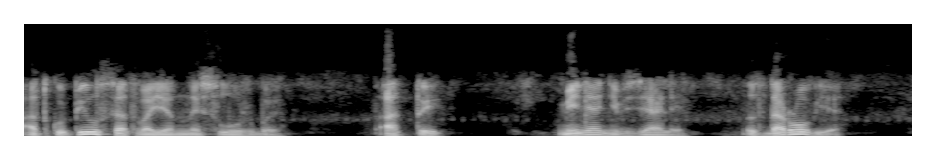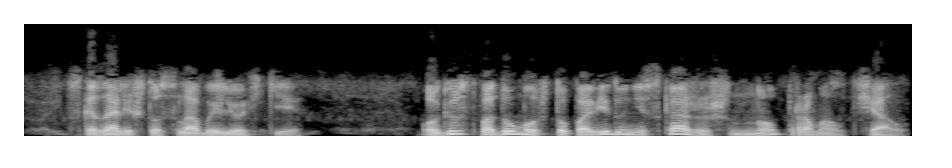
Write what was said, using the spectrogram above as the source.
откупился от военной службы. А ты? Меня не взяли. Здоровье. Сказали, что слабые легкие. Огюст подумал, что по виду не скажешь, но промолчал.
